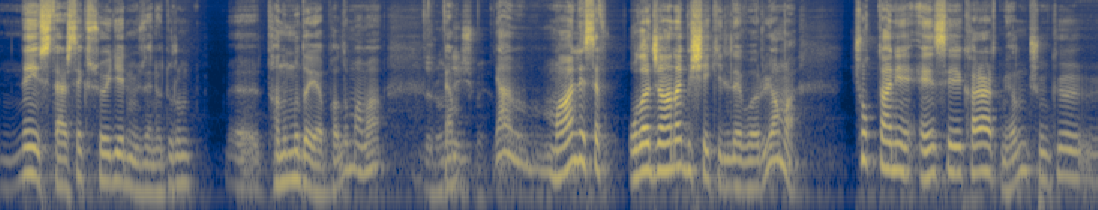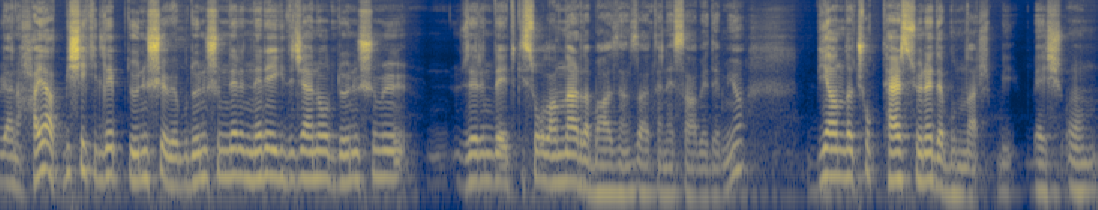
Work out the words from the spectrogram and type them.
ne istersek söyleyelim üzerine durum e, tanımı da yapalım ama Durum yani, değişmiyor. yani maalesef olacağına bir şekilde varıyor ama çok da hani enseyi karartmayalım. Çünkü yani hayat bir şekilde hep dönüşüyor ve bu dönüşümlerin nereye gideceğini o dönüşümü üzerinde etkisi olanlar da bazen zaten hesap edemiyor. Bir anda çok ters yöne de bunlar bir 5 10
